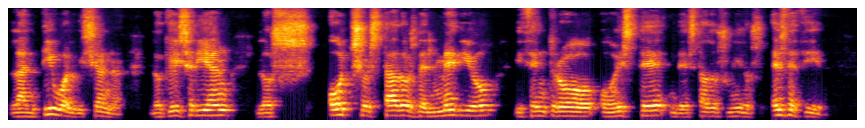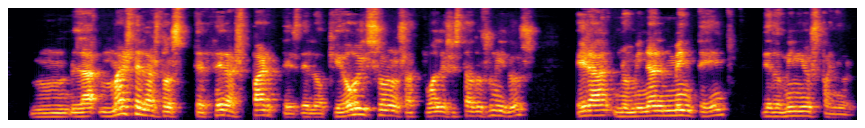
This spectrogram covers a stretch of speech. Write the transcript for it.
la antigua Luisiana, lo que hoy serían los ocho estados del medio y centro oeste de Estados Unidos. Es decir, mm, la, más de las dos terceras partes de lo que hoy son los actuales Estados Unidos era nominalmente de dominio español.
